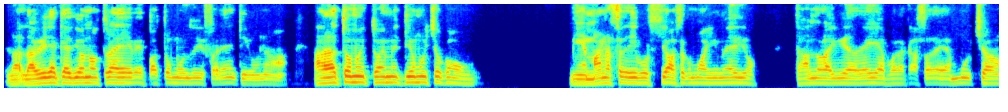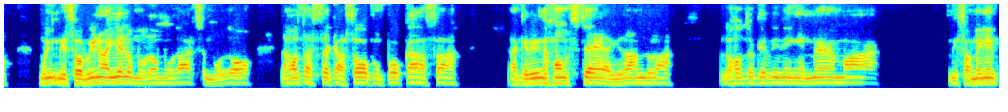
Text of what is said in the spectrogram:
la, la, vida que Dios nos trae es para todo el mundo diferente y una, ahora estoy, estoy metido mucho con, mi hermana se divorció hace como año y medio, está dando la vida de ella por la casa de ella mucho, mi, sobrino ayer lo mudó a mudar, se mudó, la otra se casó, compró casa, la que vive en Homestead, ayudándola, los otros que viven en Miramar, mi familia en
